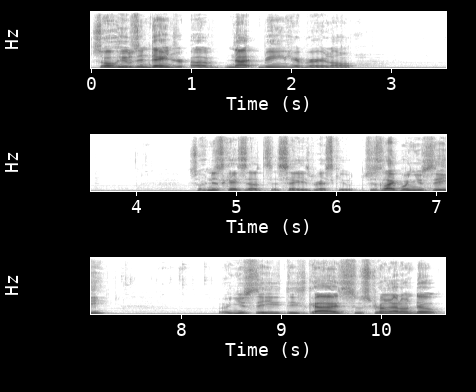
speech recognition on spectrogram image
So he was in danger of not being here very long. So in this case, I'd say he's rescued. Just like when you see when you see these guys who strung out on dope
